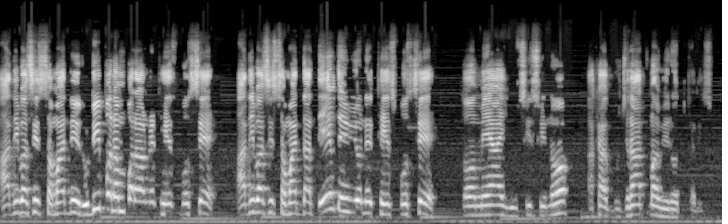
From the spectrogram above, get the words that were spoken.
આદિવાસી સમાજની રૂઢિ પરંપરાઓને ઠેસ પહોંચશે, આદિવાસી સમાજના દેવદેવીઓને ઠેસ પહોંચશે, તો અમે આ યુસીસીનો આખા ગુજરાતમાં વિરોધ કરીશું.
